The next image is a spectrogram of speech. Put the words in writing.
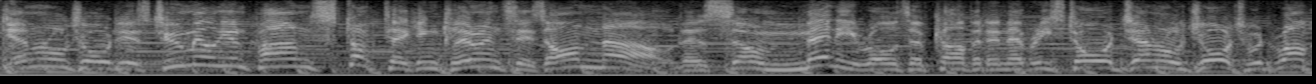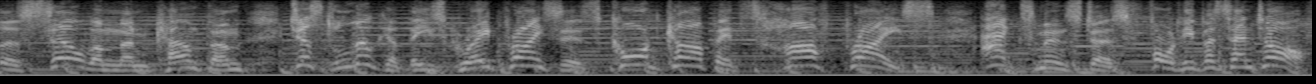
General George's £2 million stock-taking clearance is on now. There's so many rolls of carpet in every store, General George would rather sell them than count them. Just look at these great prices. Cord carpets, half price. Axminsters, 40% off.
